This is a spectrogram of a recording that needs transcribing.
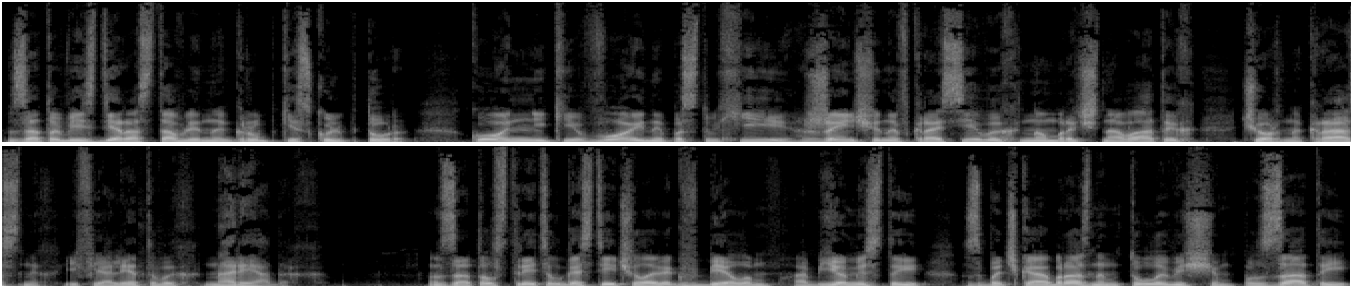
зато везде расставлены группки скульптур. Конники, воины, пастухи, женщины в красивых, но мрачноватых, черно-красных и фиолетовых нарядах. Зато встретил гостей человек в белом, объемистый, с бочкообразным туловищем, пузатый,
